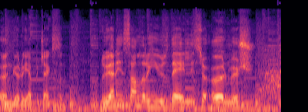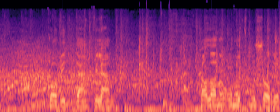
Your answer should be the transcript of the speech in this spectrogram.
öngörü yapacaksın. Duyan insanların yüzde ellisi ölmüş. Covid'den filan kalanı unutmuş olur.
